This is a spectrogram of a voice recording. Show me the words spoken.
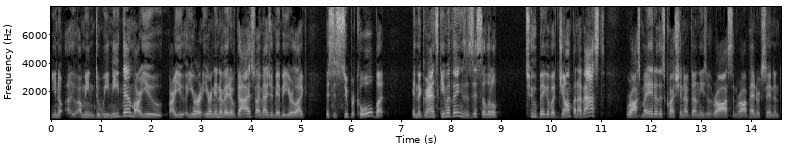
you know I- mean do we need them? Are you are you you're you're an innovative guy so I imagine maybe you're like this is super cool but in the grand scheme of things is this a little too big of a jump? And I've asked Ross Maeda this question. I've done these with Ross and Rob Hendrickson and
